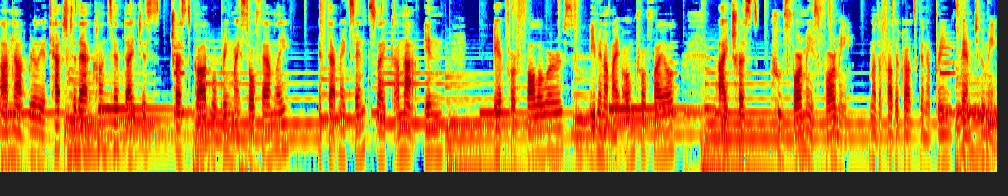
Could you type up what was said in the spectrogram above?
I'm not really attached to that concept. I just trust God will bring my soul family, if that makes sense. Like, I'm not in it for followers, even on my own profile. I trust who's for me is for me. Mother, Father, God's gonna bring them to me.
